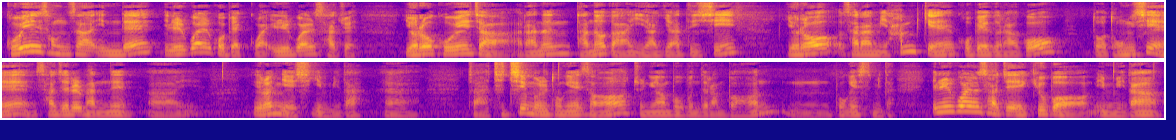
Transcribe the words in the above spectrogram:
고해 성사인데 일괄 고백과 일괄 사죄, 여러 고해자라는 단어가 이야기하듯이 여러 사람이 함께 고백을 하고 또 동시에 사죄를 받는 어, 이런 예식입니다. 어, 자, 지침을 통해서 중요한 부분들 한번 음, 보겠습니다. 일괄 사죄의 규범입니다.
